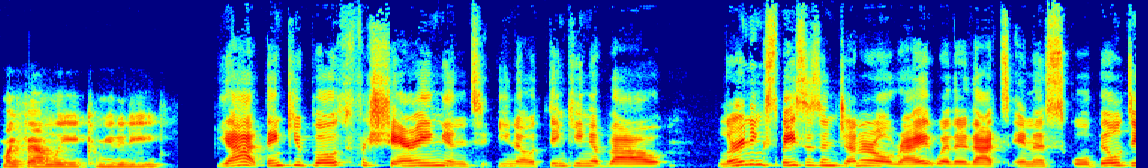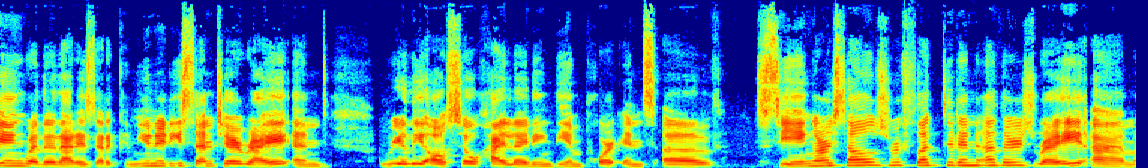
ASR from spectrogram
my family community yeah thank you both for sharing and you know thinking about learning spaces in general, right? Whether that's in a school building, whether that is at a community center, right? And really also highlighting the importance of seeing ourselves reflected in others, right? Um,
